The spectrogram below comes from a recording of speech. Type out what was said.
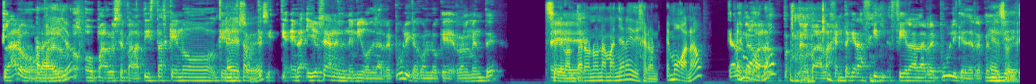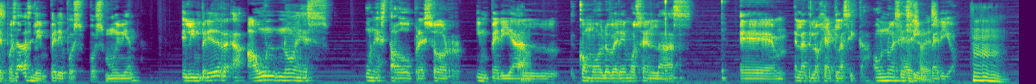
Claro, para, ellos. O, para los separatistas que no. Que, ellos eran el enemigo de la República, con lo que realmente. Se eh, levantaron una mañana y dijeron: ¿Hemos ganado? Claro, ¿Hemos ganado? pero, para la gente que era fiel, a la República y de repente dice: Pues ahora es el Imperio, pues, pues muy bien. El Imperio aún no es un estado opresor imperial como lo veremos en las eh, en la trilogía clásica. Aún no es ese imperio.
